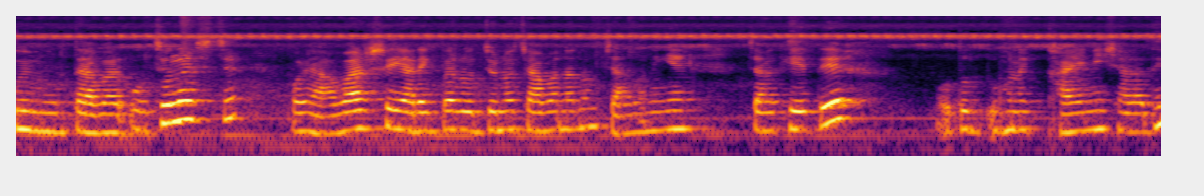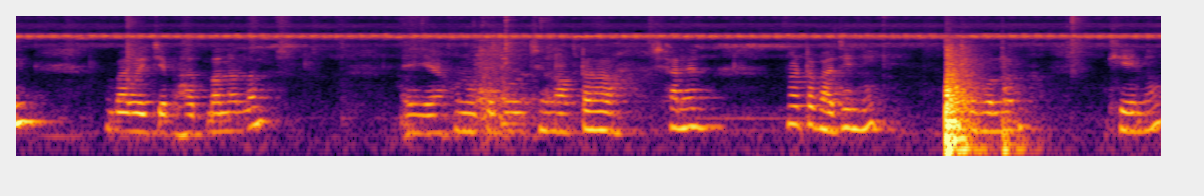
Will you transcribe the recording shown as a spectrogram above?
ওই মুহূর্তে আবার ও চলে এসছে পরে আবার সেই আরেকবার ওর জন্য চা বানালাম। চা বানিয়ে চা খেতে ও তো ওখানে খায়নি সারাদিন। এবার ওই যে ভাত বানালাম। এই এখন ওকে বলছে নটা, সাড়ে নটা বাজেনি। ওকে বললাম, খেয়ে নাও।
